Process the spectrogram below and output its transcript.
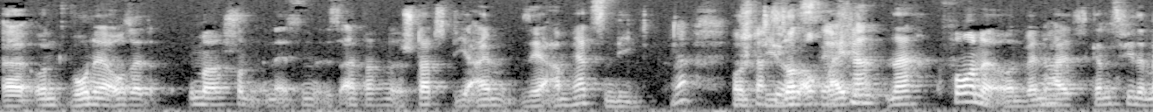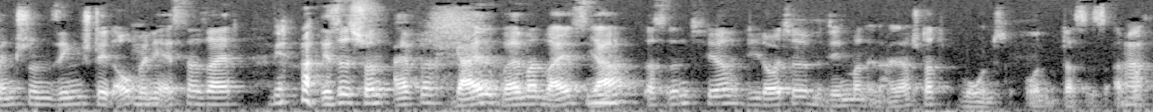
Äh, und wohne ja auch seit immer schon in Essen, ist einfach eine Stadt, die einem sehr am Herzen liegt. Ja, Und Stadt, die die soll auch weiter viel- nach vorne. Und wenn Ja. halt ganz viele Menschen singen, steht wenn Mhm. ihr Essener seid, Ja. ist es schon einfach geil, weil man weiß, Mhm. ja, das sind hier die Leute, mit denen man in einer Stadt wohnt. Und das ist einfach.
